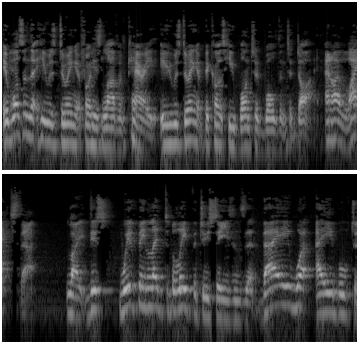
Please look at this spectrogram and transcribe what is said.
It wasn't that he was doing it for his love of Carrie. He was doing it because he wanted Walden to die. and I liked that. Like this, we've been led to believe for two seasons that they were able to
